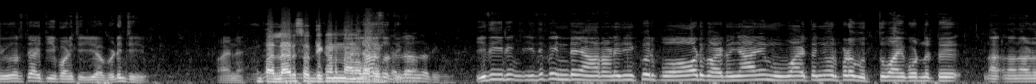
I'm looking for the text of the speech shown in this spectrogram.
തീർച്ചയായിട്ടും ഈ പണി ചെയ്യും. എവിടെയും ചെയ്യും. അപ്പൊ എല്ലാവരും ശ്രദ്ധിക്കണം എന്നാണ് എല്ലാവരും പറയുന്നത്? ശ്രദ്ധിക്കണം. ഇത് ഇനി- ഇതിപ്പോ എന്റെ ഞാറാണ്. ഇത് എനിക്ക് ഒരുപാട് കാര്യം. ഞാൻ മൂവായിരത്തി അഞ്ഞൂറ് രൂപയുടെ വിത്ത് വാങ്ങി കൊടുത്തിട്ട് നന്നാണ്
